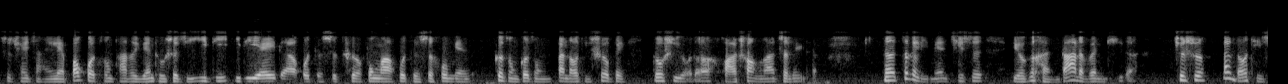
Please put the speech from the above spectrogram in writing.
是全产业链，包括从它的源头设计 ED EDA 的，或者是测风啊，或者是后面各种各种半导体设备都是有的，华创啊之类的。那这个里面其实有个很大的问题的，就是半导体是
